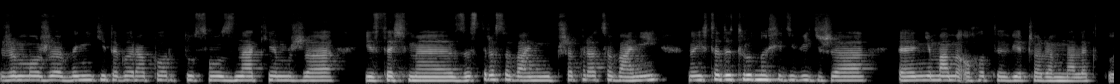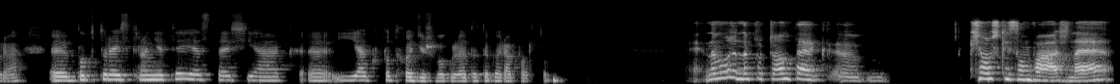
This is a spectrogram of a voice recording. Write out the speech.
że może wyniki tego raportu są znakiem, że jesteśmy zestresowani, przepracowani, no i wtedy trudno się dziwić, że e, nie mamy ochoty wieczorem na lekturę. E, po której stronie ty jesteś, jak, jak podchodzisz w ogóle do tego raportu? No może na początek y, książki są ważne,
